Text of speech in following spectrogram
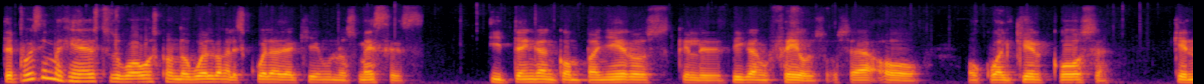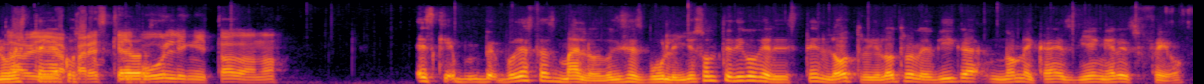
¿Te puedes imaginar estos guaguas cuando vuelvan a la escuela de aquí en unos meses y tengan compañeros que les digan feos, o sea, o, cualquier cosa, que no estén y aparezca el bullying y todo, ¿no? Es que vos ya estás malo, dices bullying. Yo solo te digo que esté el otro y el otro le diga, no me caes bien, eres feo.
